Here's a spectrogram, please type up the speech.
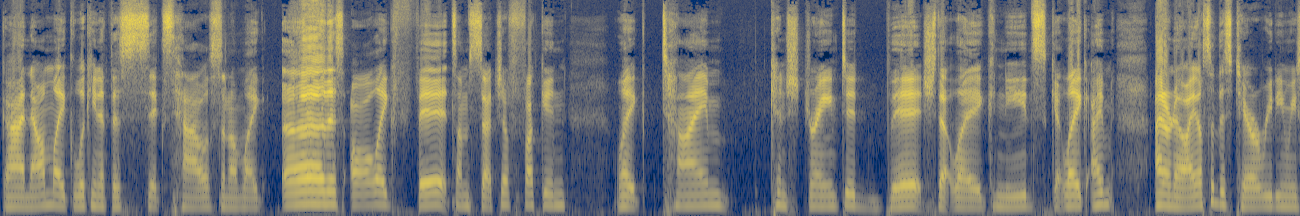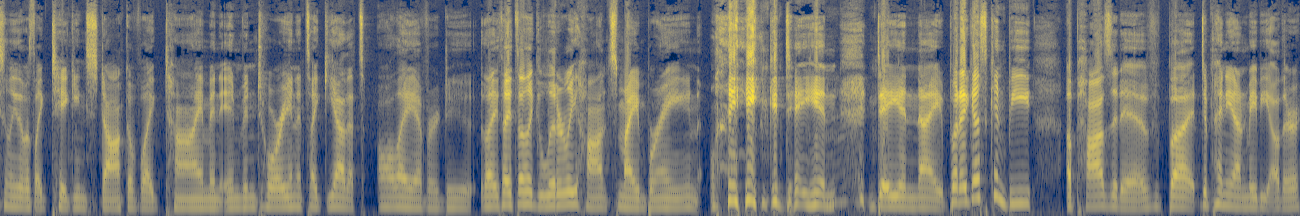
God, now I'm like looking at this sixth house and I'm like, uh, this all like fits. I'm such a fucking like time constrained bitch that like needs like I'm I don't know. I also had this tarot reading recently that was like taking stock of like time and inventory and it's like, yeah, that's all I ever do. Like that like literally haunts my brain like day in mm-hmm. day and night. But I guess can be a positive, but depending on maybe other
